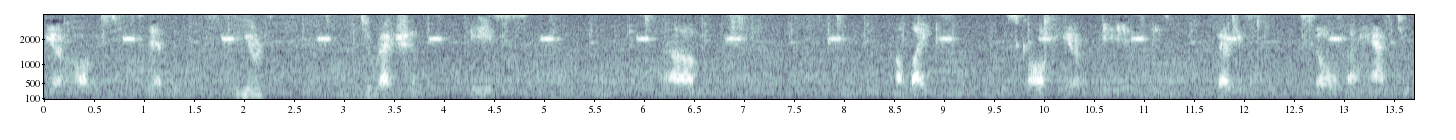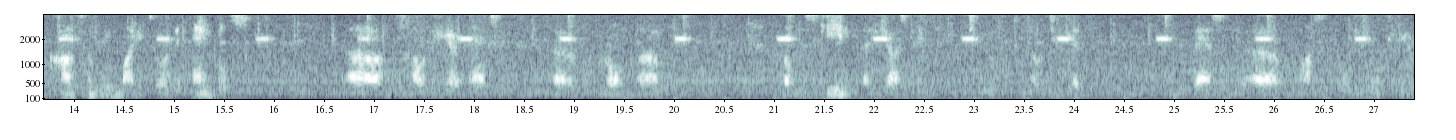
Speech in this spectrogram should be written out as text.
hair harvesting is that the beard direction is um, unlike the scalp hair it is variable so I have to constantly monitor the angles uh, how the hair exits uh, from um, from the skin adjust it to you know to get the best uh, possible yield here.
